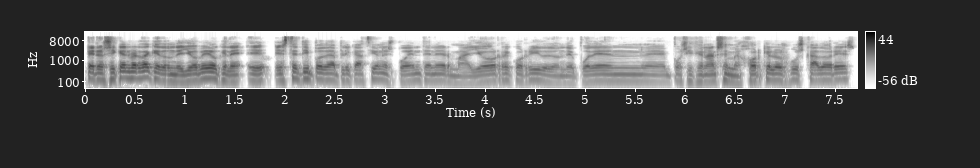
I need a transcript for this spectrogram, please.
Pero sí que es verdad que donde yo veo que eh, este tipo de aplicaciones pueden tener mayor recorrido y donde pueden eh, posicionarse mejor que los buscadores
